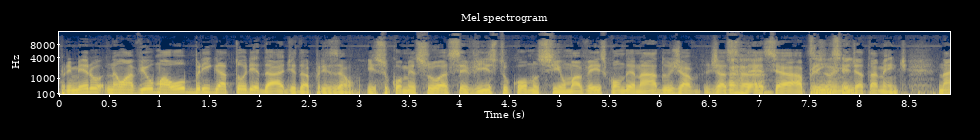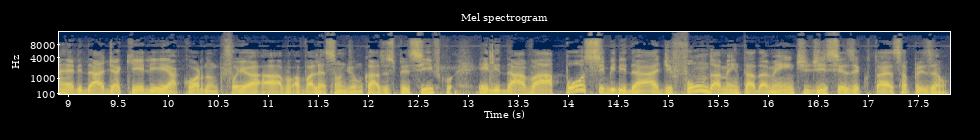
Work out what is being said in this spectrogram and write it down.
primeiro não havia uma obrigatoriedade da prisão. Isso começou a ser visto como se, uma vez condenado, já, já uhum. se desse a, a prisão sim, imediatamente. Sim. Na realidade, aquele acórdão, que foi a, a, avaliação de um caso específico, ele dava a possibilidade, fundamentadamente, de se executar essa prisão.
